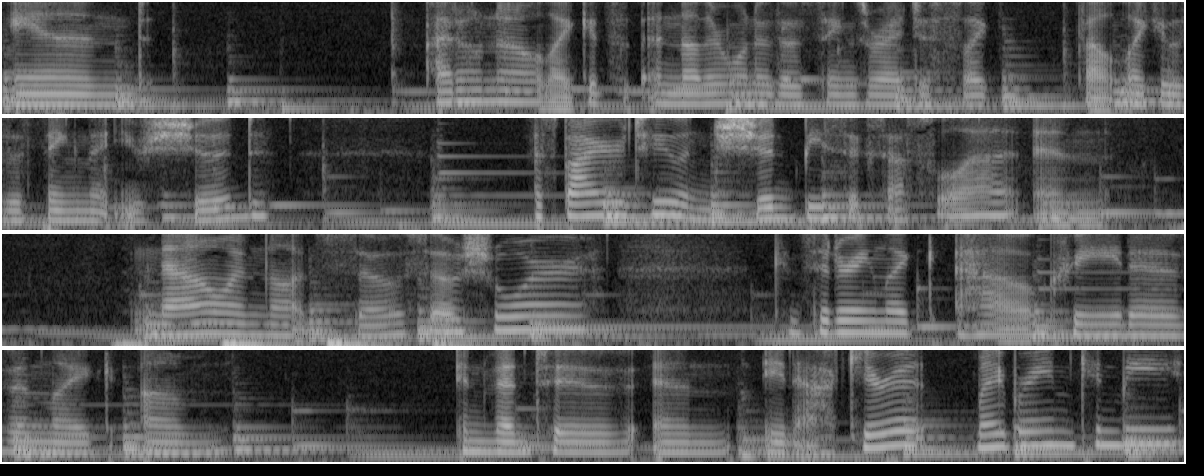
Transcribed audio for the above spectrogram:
And I don't know, like it's another one of those things where I just like felt like it was a thing that you should aspire to and should be successful at. And now I'm not so, so sure, considering like how creative and like um, inventive and inaccurate my brain can be.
